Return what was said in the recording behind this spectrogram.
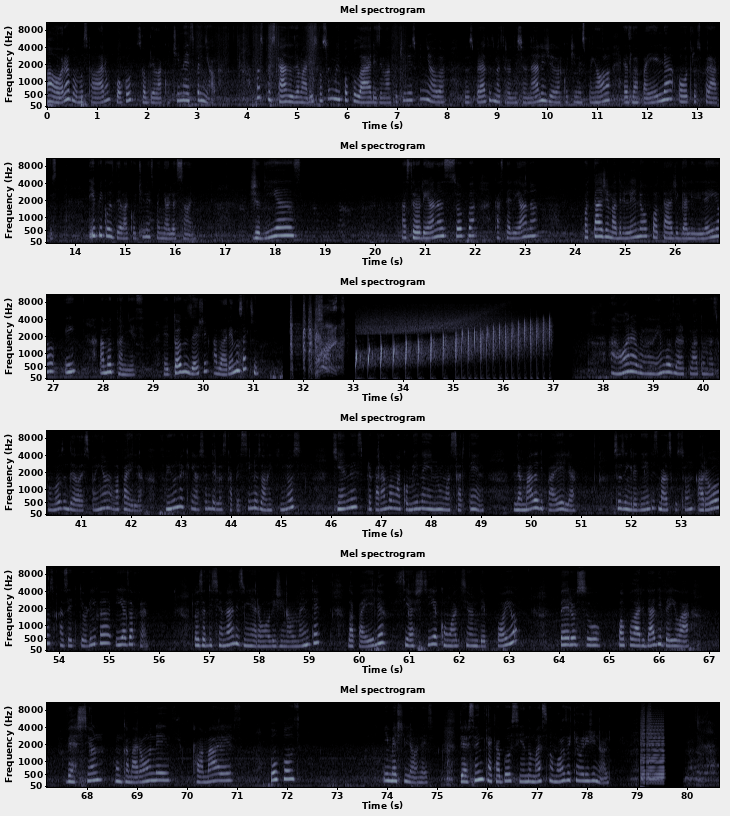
Agora vamos falar um pouco sobre a cocina espanhola. Os pescados e mariscos são muito populares na cocina espanhola. Os pratos mais tradicionais de la cocina espanhola é la paella. Outros pratos típicos de la cocina espanhola são judias, asturianas, sopa castelhana, potage madrileño, potage galileo e amotanhas. E todos estes falaremos aqui. Agora hablaremos del plato mais famoso de la España, la paella. Foi uma criação de los campesinos argentinos quienes preparaban la comida en una sartén llamada de paella. Sus ingredientes básicos son arroz, aceite de oliva y azafrán. Los adicionales vieram originalmente la paella, se hacía com adição de pollo, pero sua popularidade veio a versão com camarones, calamares, pulpos e mexilhones, versão que acabou sendo mais famosa que a original.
